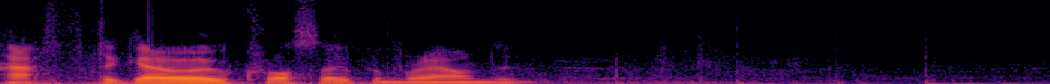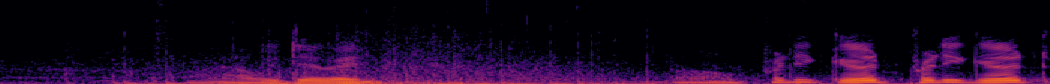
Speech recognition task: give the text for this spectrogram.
have to go across open ground. How are we doing? Oh, pretty good, pretty good.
